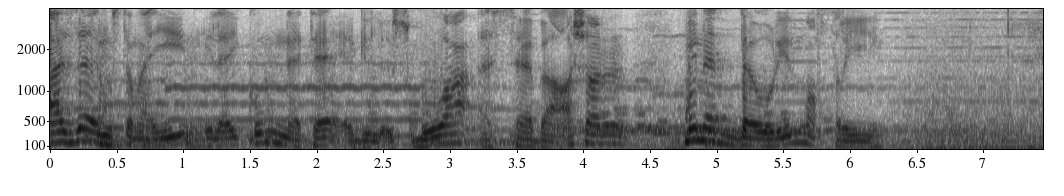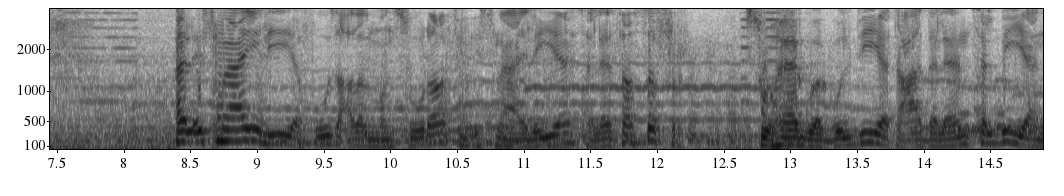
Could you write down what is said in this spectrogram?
أعزائي المستمعين إليكم نتائج الأسبوع السابع عشر من الدوري المصري. الإسماعيلي يفوز على المنصورة في الإسماعيلية 3-0 سوهاج وجلدي يتعادلان سلبيا.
